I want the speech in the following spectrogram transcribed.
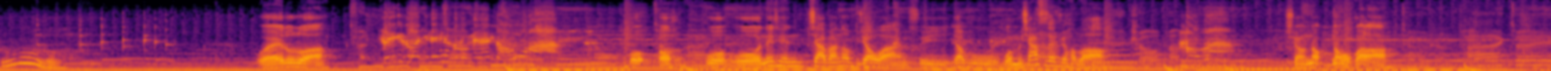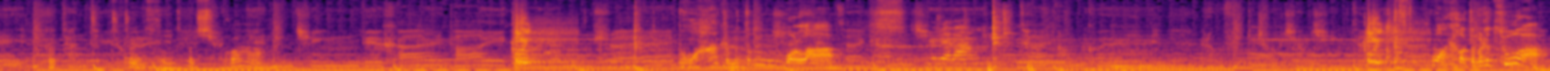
露露。喂，露露。随意哥，你那天怎么没来找我啊？我哦，我我那天加班到比较晚，所以要不我们下次再去好不好？好吧。行，那那我挂了啊。这这这人怎么这么奇怪啊？哇，怎么这么多了？吃水吧。我靠，怎么是醋啊？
